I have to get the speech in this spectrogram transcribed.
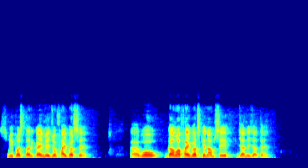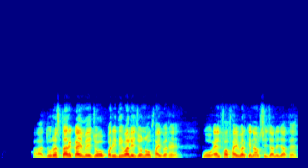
स्मीपस तारकाय में जो फाइबर्स हैं वो गामा फाइबर्स के नाम से जाने जाते हैं। दूरस्थ तारकाय में जो परिधि वाले जो नो फाइबर हैं, वो अल्फ़ा फाइबर के नाम से जाने जाते हैं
